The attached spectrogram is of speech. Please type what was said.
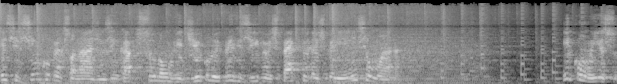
esses cinco personagens encapsulam o ridículo e previsível espectro da experiência humana com isso,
